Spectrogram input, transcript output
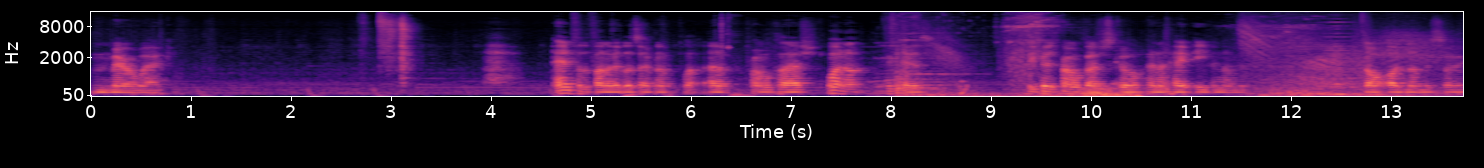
Marowak. And for the fun of it, let's open up a Primal Clash. Why not? Who cares? Because Primal Clash is cool, and I hate even numbers. Oh, odd numbers, sorry.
